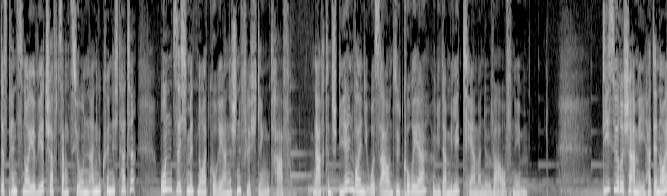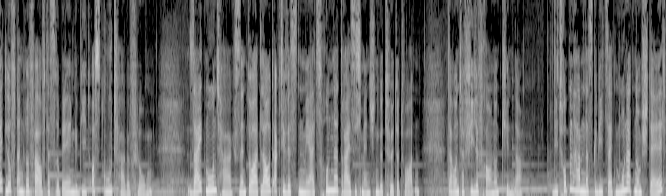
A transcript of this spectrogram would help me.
dass Pence neue Wirtschaftssanktionen angekündigt hatte und sich mit nordkoreanischen Flüchtlingen traf. Nach den Spielen wollen die USA und Südkorea wieder Militärmanöver aufnehmen. Die syrische Armee hat erneut Luftangriffe auf das Rebellengebiet Ostguta geflogen. Seit Montag sind dort laut Aktivisten mehr als 130 Menschen getötet worden, darunter viele Frauen und Kinder. Die Truppen haben das Gebiet seit Monaten umstellt.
